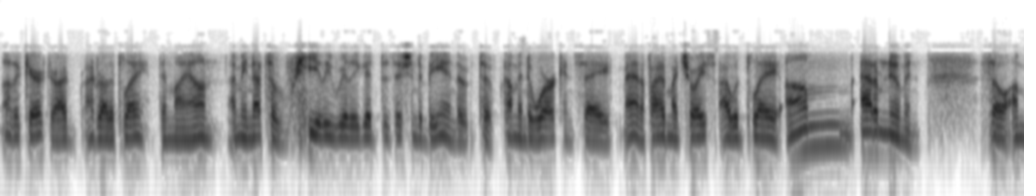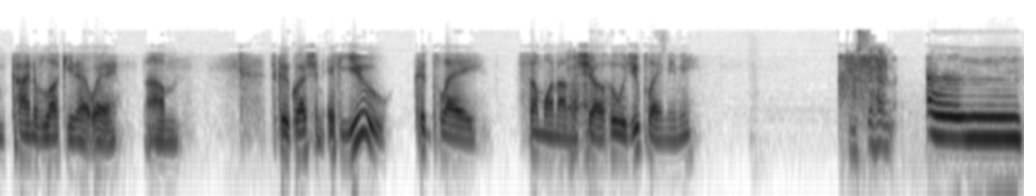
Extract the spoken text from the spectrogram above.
other character I'd I'd rather play than my own. I mean, that's a really really good position to be in to to come into work and say, man, if I had my choice, I would play um Adam Newman. So I'm kind of lucky that way. Um, it's a good question. If you could play someone on the Uh-oh. show, who would you play, Mimi? Do you still have? Um,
